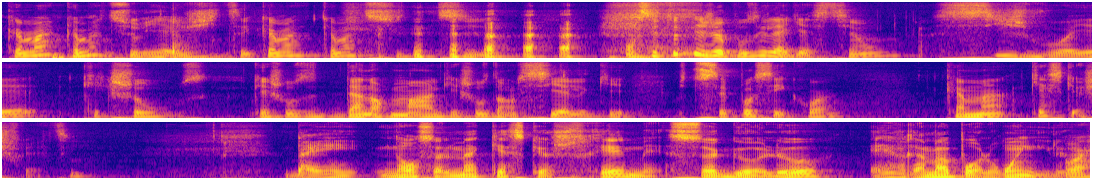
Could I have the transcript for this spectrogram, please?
comment, comment tu réagis? Comment, comment tu, On s'est tous déjà posé la question si je voyais quelque chose, quelque chose d'anormal, quelque chose dans le ciel, qui... puis tu sais pas c'est quoi, comment, qu'est-ce que je ferais, tu Ben, non seulement qu'est-ce que je ferais, mais ce gars-là est vraiment pas loin. Là. Ouais.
